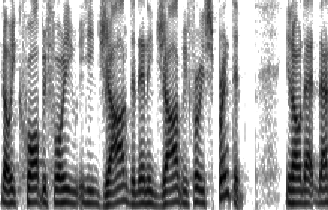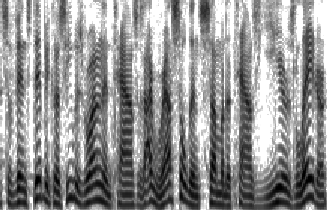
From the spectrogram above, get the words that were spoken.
you know, he crawled before he, he jogged, and then he jogged before he sprinted you know that that's what Vince did because he was running in towns. Because I wrestled in some of the towns years later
